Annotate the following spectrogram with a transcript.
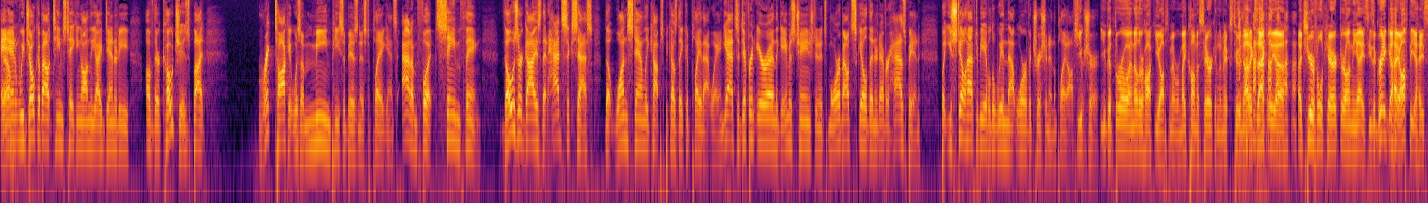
A- Yeah. And we joke about teams taking on the identity of their coaches, but Rick Tocchet was a mean piece of business to play against. Adam Foote, same thing. Those are guys that had success that won Stanley Cups because they could play that way. And yeah, it's a different era and the game has changed and it's more about skill than it ever has been. But you still have to be able to win that war of attrition in the playoffs for sure. You could throw another hockey ops member, Mike Komisarek, in the mix too. Not exactly a, a cheerful character on the ice. He's a great guy off the ice,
